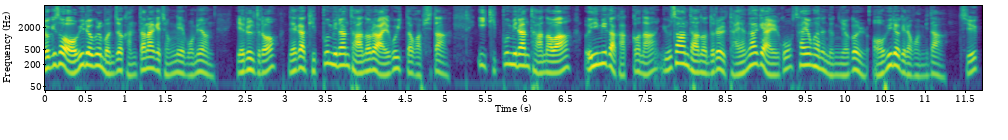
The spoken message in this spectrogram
여기서 어휘력을 먼저 간단하게 정리해보면 예를 들어 내가 기쁨이란 단어를 알고 있다고 합시다. 이 기쁨이란 단어와 의미가 같거나 유사한 단어들을 다양하게 알고 사용하는 능력을 어휘력이라고 합니다. 즉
